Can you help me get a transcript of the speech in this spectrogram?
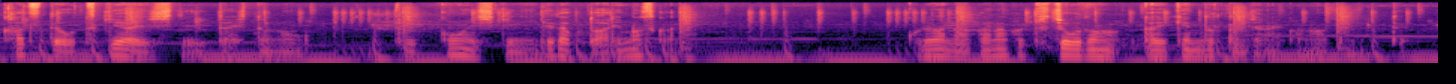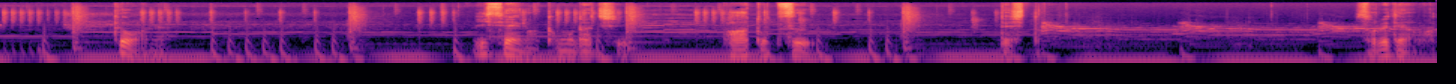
かつてお付き合いしていた人の結婚式に出たことありますかね？これはなかなか貴重な体験だったんじゃないかなと思って。今日はね、異性の友達パート2でした。それではまた。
